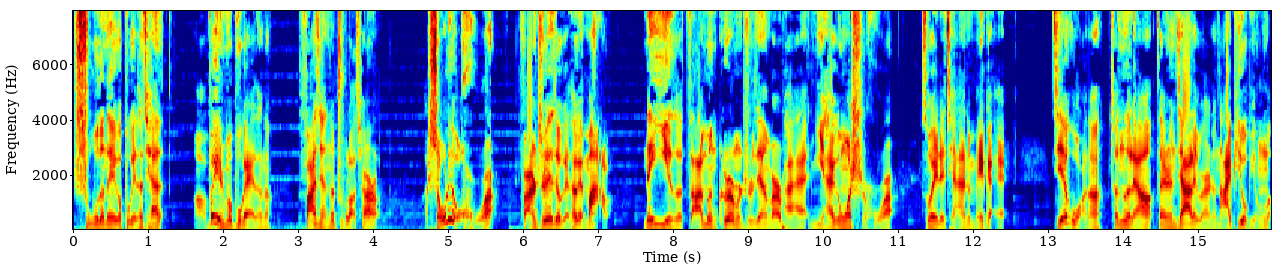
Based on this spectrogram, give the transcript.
输的那个不给他钱啊。为什么不给他呢？发现他出老千了，手里有活反正直接就给他给骂了。那意思，咱们哥们之间玩牌，你还跟我使活所以这钱就没给。结果呢，陈子良在人家里边就拿一啤酒瓶子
